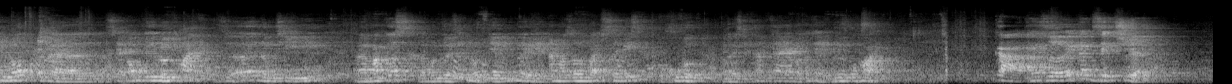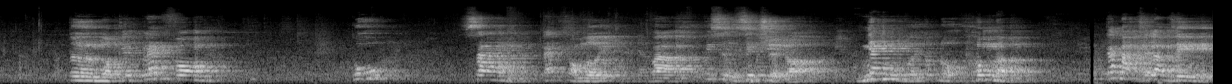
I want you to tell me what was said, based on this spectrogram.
thì sẽ có cái đối thoại giữa đồng chí ờ, Marcus là một người rất nổi tiếng về Amazon Web Service của khu vực. Người sẽ tham gia và có thể đưa câu hỏi. Cả thế giới đang dịch chuyển từ một cái platform cũ sang một platform mới và cái sự dịch chuyển đó nhanh với tốc độ không ngờ. Các bạn sẽ làm gì?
